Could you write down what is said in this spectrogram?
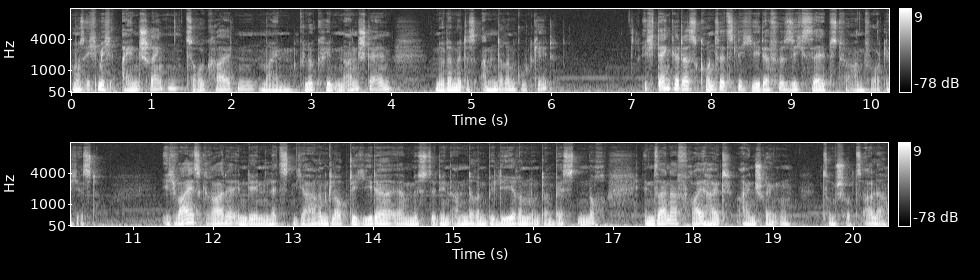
Muss ich mich einschränken, zurückhalten, mein Glück hinten anstellen, nur damit es anderen gut geht? Ich denke, dass grundsätzlich jeder für sich selbst verantwortlich ist. Ich weiß, gerade in den letzten Jahren glaubte jeder, er müsste den anderen belehren und am besten noch in seiner Freiheit einschränken, zum Schutz aller.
